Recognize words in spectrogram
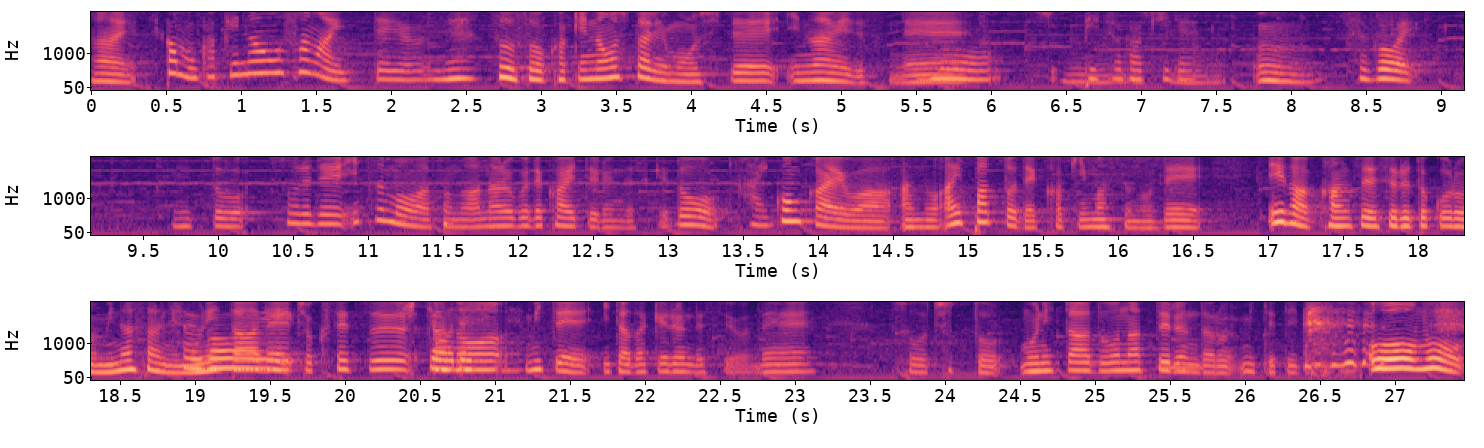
はい。しかも書き直さないっていうね。そうそう書き直したりもしていないですね。もう筆書きで。うん。すごい。えっとそれでいつもはそのアナログで書いてるんですけどはい。今回はあの iPad で描きますので絵が完成するところを皆さんにモニターで直接ね。あの見ていただけるんですよね。そうちょっとモニターどうなってるんだろう見てて おおもう映っ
